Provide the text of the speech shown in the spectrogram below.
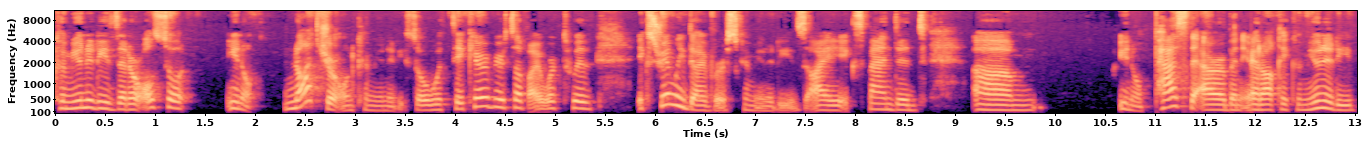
communities that are also, you know, not your own community. So with Take Care of Yourself, I worked with extremely diverse communities. I expanded, um, you know, past the Arab and Iraqi community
